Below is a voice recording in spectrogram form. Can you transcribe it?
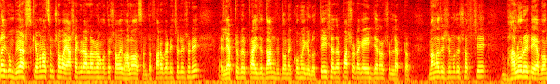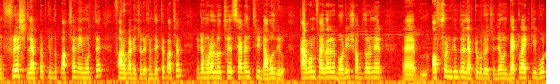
আলাইকুম বিয়ার্স কেমন আছেন সবাই? আশা করি আল্লাহর রহমতে সবাই ভালো আছেন। তো ফারুকাটি চলে শুনে ল্যাপটপের প্রাইজের দাম কিন্তু অনেক কমে গেল। তেইশ হাজার পাঁচশো টাকা এইট জেনারেশন ল্যাপটপ। বাংলাদেশের মধ্যে সবচেয়ে ভালো রেটে এবং ফ্রেশ ল্যাপটপ কিন্তু পাচ্ছেন এই মুহূর্তে ফারুকাটি সলিউশন দেখতে পাচ্ছেন, এটা মডেল হচ্ছে seven three double zero carbon ফাইবারের বডি সব ধরনের অপশন কিন্তু এই ল্যাপটপে রয়েছে। যেমন ব্যাকলাইট কিবোর্ড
